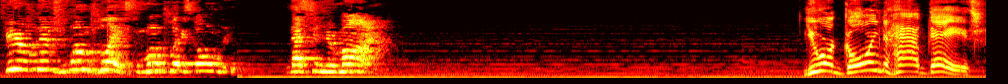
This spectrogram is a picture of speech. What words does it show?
Fear lives one place and one place only. That's in your mind. You are going to have days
